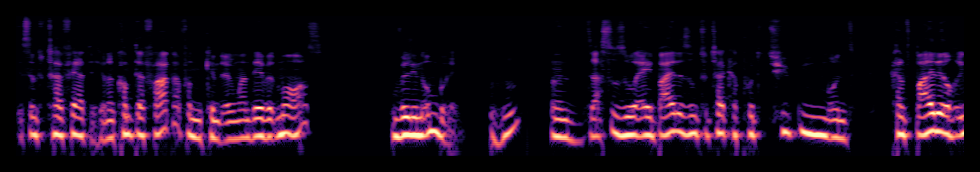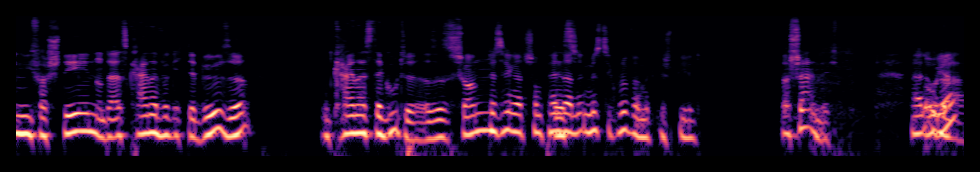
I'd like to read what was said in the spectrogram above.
ist dann total fertig. Und dann kommt der Vater von dem Kind irgendwann, David Morse, und will den umbringen. Mhm. Und dann sagst du so, ey, beide sind total kaputte Typen und kannst beide auch irgendwie verstehen und da ist keiner wirklich der Böse und keiner ist der Gute. Also es ist schon Deswegen hat Sean Penn Das- dann in Mystic River mitgespielt. wahrscheinlich. Nein, Oh oder? ja.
